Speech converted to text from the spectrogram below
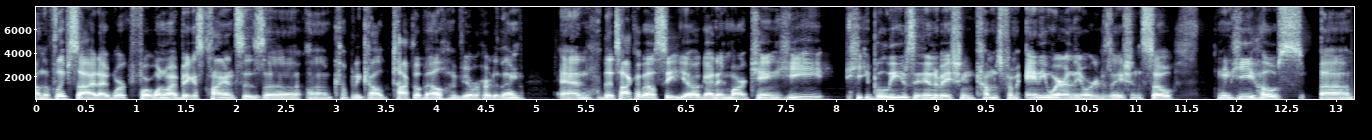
on the flip side, I work for one of my biggest clients is a, a, company called Taco Bell. Have you ever heard of them? And the Taco Bell CEO, a guy named Mark King, he he believes that innovation comes from anywhere in the organization. So when he hosts uh,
